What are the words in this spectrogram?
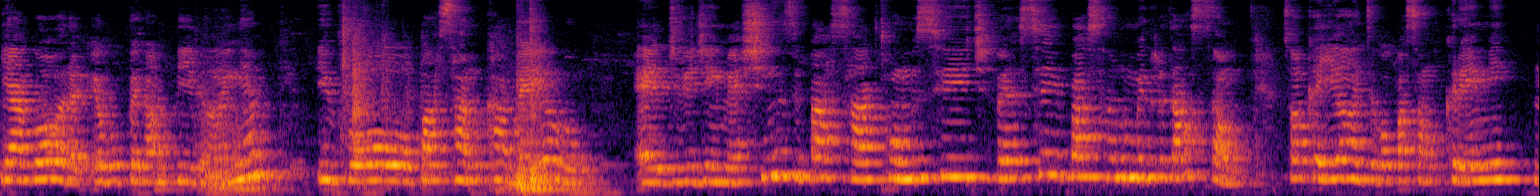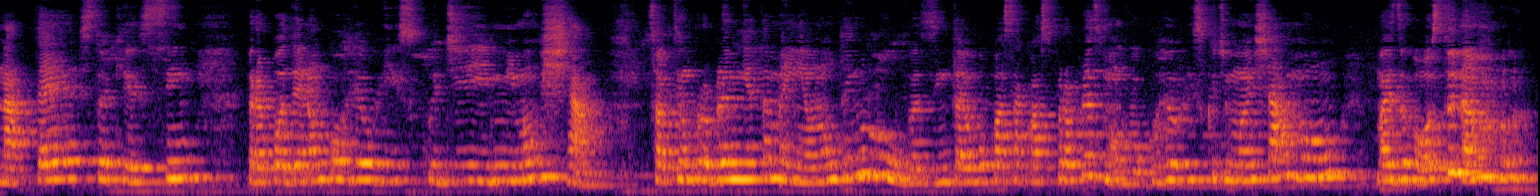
E agora eu vou pegar uma piranha e vou passar no cabelo, é, dividir em mechinhas e passar como se estivesse passando uma hidratação. Só que aí antes eu vou passar um creme na testa, aqui assim, para poder não correr o risco de me manchar. Só que tem um probleminha também, eu não tenho luvas, então eu vou passar com as próprias mãos. Vou correr o risco de manchar a mão, mas o rosto não.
